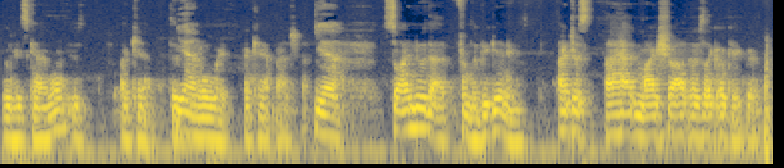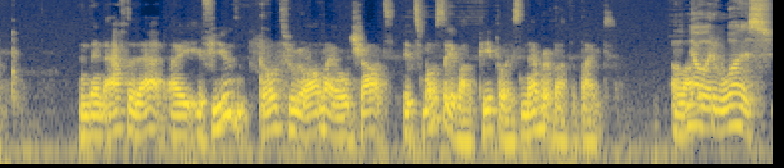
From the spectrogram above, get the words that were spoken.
with his camera is I can't. There's Yeah. no way I can't match that. yeah, So I knew that from the beginning. I just I had my shot. I was like, okay, good. And then after that, I if you go through all my old shots, it's mostly about people. It's never about the bikes. A lot, no, of, it was.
